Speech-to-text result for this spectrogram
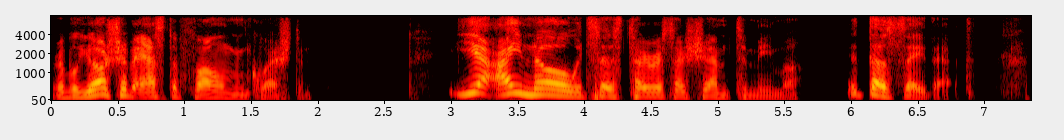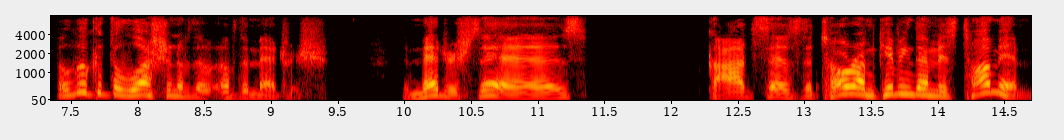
Rabbi Yoshev asked the following question. Yeah, I know it says Toras Hashem Tamima. It does say that. But look at the lashon of the of the Medrash. The Medrash says, God says the Torah I'm giving them is Tamim.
